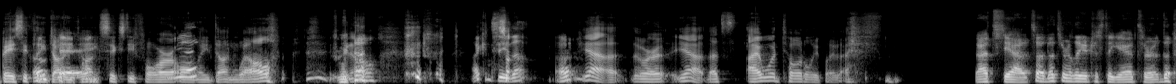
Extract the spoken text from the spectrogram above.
basically Donkey Kong 64 Yeah. only done well. you know? I can see So- that. Oh, yeah, or yeah, that's I would totally play that. That's yeah, that's a that's a really interesting answer. The,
